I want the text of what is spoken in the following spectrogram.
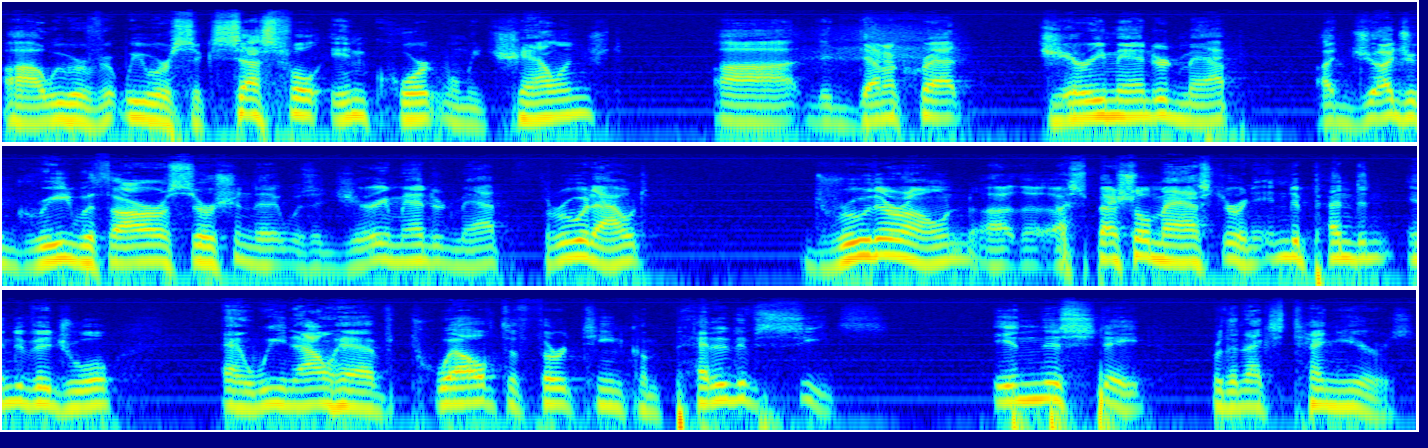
uh, we were we were successful in court when we challenged uh, the Democrat gerrymandered map. A judge agreed with our assertion that it was a gerrymandered map, threw it out, drew their own, uh, a special master, an independent individual, and we now have 12 to 13 competitive seats in this state for the next 10 years.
